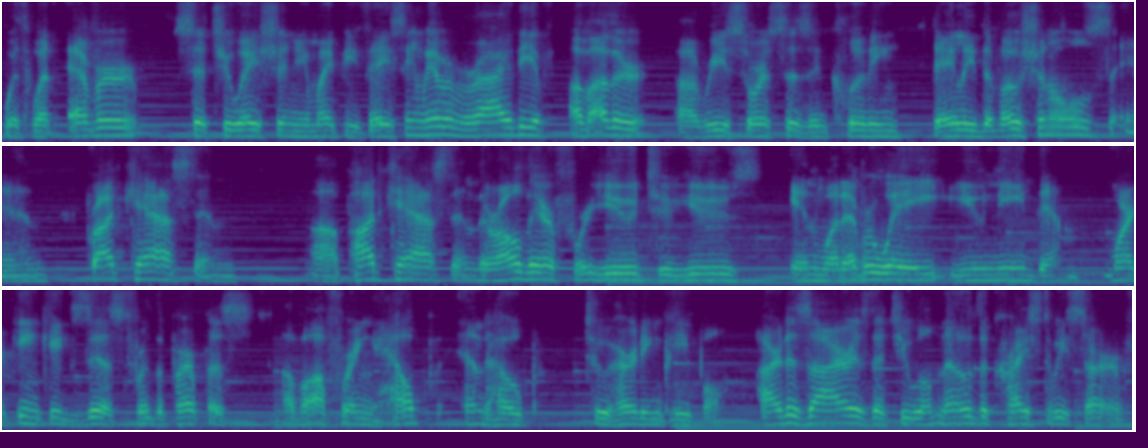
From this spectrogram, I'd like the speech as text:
with whatever situation you might be facing. We have a variety of, of other uh, resources, including daily devotionals and broadcast and uh, podcast, and they're all there for you to use in whatever way you need them. Mark Inc. exists for the purpose of offering help and hope to hurting people. Our desire is that you will know the Christ we serve,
